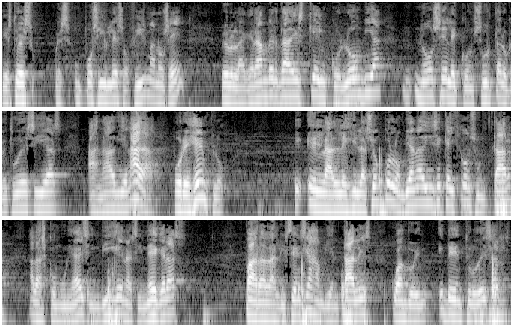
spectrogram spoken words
esto es pues un posible sofisma, no sé, pero la gran verdad es que en Colombia no se le consulta lo que tú decías a nadie nada. Por ejemplo, e, en la legislación colombiana dice que hay que consultar a las comunidades indígenas y negras para las licencias ambientales cuando dentro de esas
